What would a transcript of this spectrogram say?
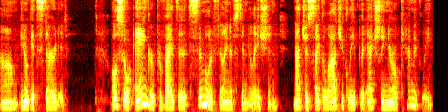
um, you know, gets started. Also, anger provides a similar feeling of stimulation, not just psychologically, but actually neurochemically.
